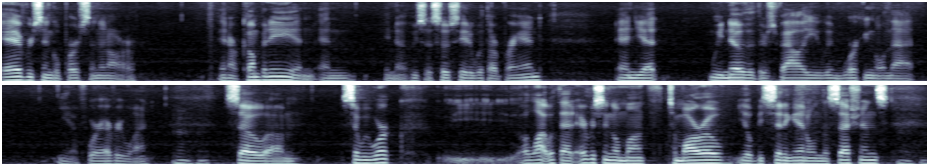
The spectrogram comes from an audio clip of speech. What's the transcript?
every single person in our in our company and and you know who's associated with our brand. And yet we know that there's value in working on that, you know, for everyone. Mhm. So, um, so we work a lot with that every single month. Tomorrow, you'll be sitting in on the sessions. Mhm.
